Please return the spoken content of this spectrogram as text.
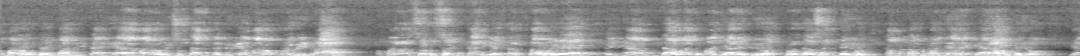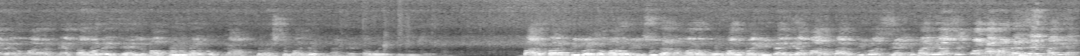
અમારો ગોપાલ ઇટાલિયા, અમારો ઈશુદાન ગઢવી, અમારો પ્રવીણ અમારા સડસઠ કાર્યકર્તાઓએ અહીંયા અમદાવાદમાં જ્યારે વિરોધ પ્રદર્શન કર્યું, કમલમનો જ્યારે ઘેરાવ કર્યો, ત્યારે અમારા નેતાઓને જેલમાં પૂરવાનું કામ ભ્રષ્ટ ભાજપના નેતાઓએ કર્યું છે. બાર બાર દિવસ અમારો ઈસુદાન, અમારો ગોપાલભાઈ ઇટાલિયા બાર બાર દિવસ જેલમાં રહ્યા છે. કોના માટે જેલમાં રહ્યા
